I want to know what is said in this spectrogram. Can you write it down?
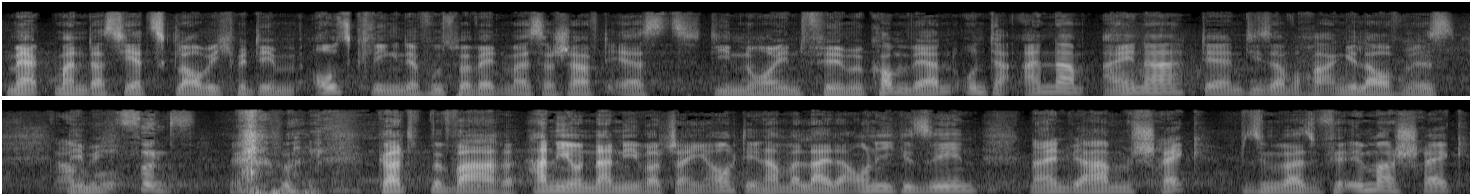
merkt man, dass jetzt, glaube ich, mit dem Ausklingen der Fußball-Weltmeisterschaft erst die neuen Filme kommen werden. Unter anderem einer, der in dieser Woche angelaufen ist. Rambo nämlich 5. Gott bewahre. Hanni und Nanni wahrscheinlich auch. Den haben wir leider auch nicht gesehen. Nein, wir haben Schreck, beziehungsweise für immer Schreck,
